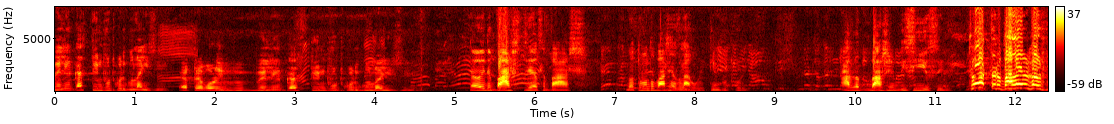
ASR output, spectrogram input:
ভেলির গাছ তিন ফুট করে গোলাইছি। একটা করে বেলির গাছ তিন ফুট করে গুলাইছি। তা ওই যে বাঁশ যে আছে বাঁশ। বর্তমান তো বাঁশ এত লাগবে তিন ফুট করে। বাঁশের আছে তো তোর বালের গল্প।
